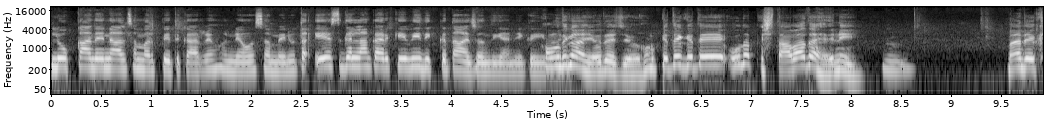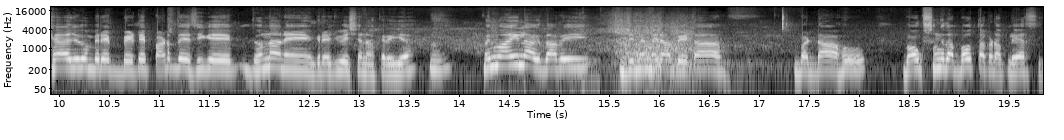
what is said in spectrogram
ਲੋਕਾਂ ਦੇ ਨਾਲ ਸਮਰਪਿਤ ਕਰ ਰਹੇ ਹੁੰਦੇ ਆ ਉਸ ਸਮੇਂ ਨੂੰ ਤਾਂ ਇਸ ਗੱਲਾਂ ਕਰਕੇ ਵੀ ਦਿੱਕਤਾਂ ਆ ਜਾਂਦੀਆਂ ਨੇ ਕਈ ਵਾਰ। ਆਉਂਦੀਆਂ ਜੀ ਉਹਦੇ 'ਚ। ਹੁਣ ਕਿਤੇ ਕਿਤੇ ਉਹਦਾ ਪਛਤਾਵਾ ਤਾਂ ਹੈ ਨਹੀਂ। ਮੈਂ ਦੇਖਿਆ ਜਦੋਂ ਮੇਰੇ ਬੇਟੇ ਪੜ੍ਹਦੇ ਸੀਗੇ ਦੋਨਾਂ ਨੇ ਗ੍ਰੈਜੂਏਸ਼ਨ ਕਰੀ ਆ। ਮੈਨੂੰ ਐਂ ਲੱਗਦਾ ਵੀ ਜਿਵੇਂ ਮੇਰਾ ਬੇਟਾ ਵੱਡਾ ਉਹ ਬਾਕਸਿੰਗ ਦਾ ਬਹੁਤ ਤਕੜਾ ਪਲੇਅਰ ਸੀ।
